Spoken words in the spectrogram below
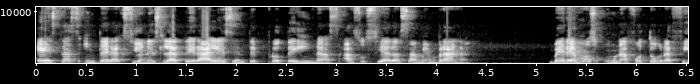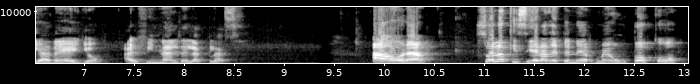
estas interacciones laterales entre proteínas asociadas a membrana. Veremos una fotografía de ello al final de la clase. Ahora, solo quisiera detenerme un poco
